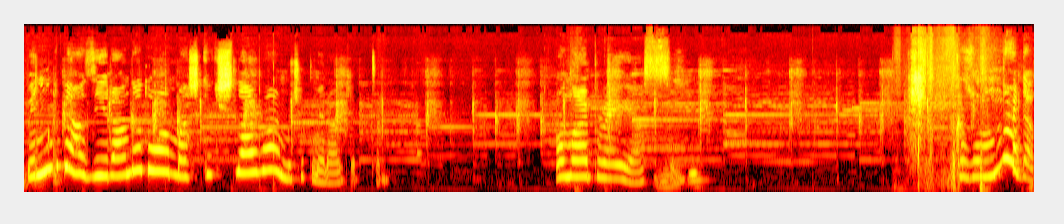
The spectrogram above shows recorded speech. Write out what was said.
Benim gibi Haziran'da doğan başka kişiler var mı? Çok merak ettim. Onlar buraya yazsın. Kız onu nereden?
